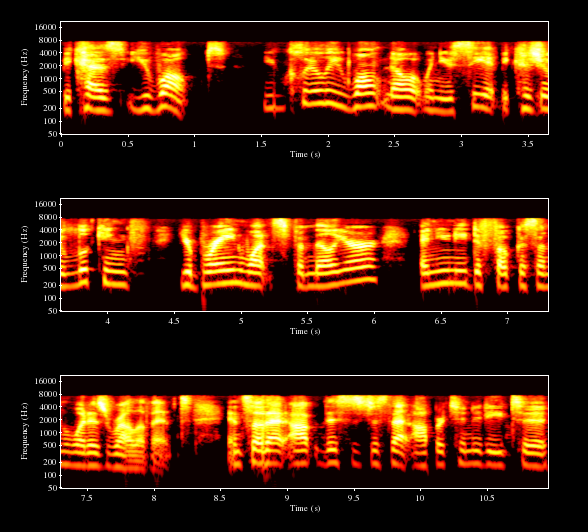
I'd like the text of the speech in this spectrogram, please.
Because you won't. You clearly won't know it when you see it because you're looking, your brain wants familiar and you need to focus on what is relevant. And so that, this is just that opportunity to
